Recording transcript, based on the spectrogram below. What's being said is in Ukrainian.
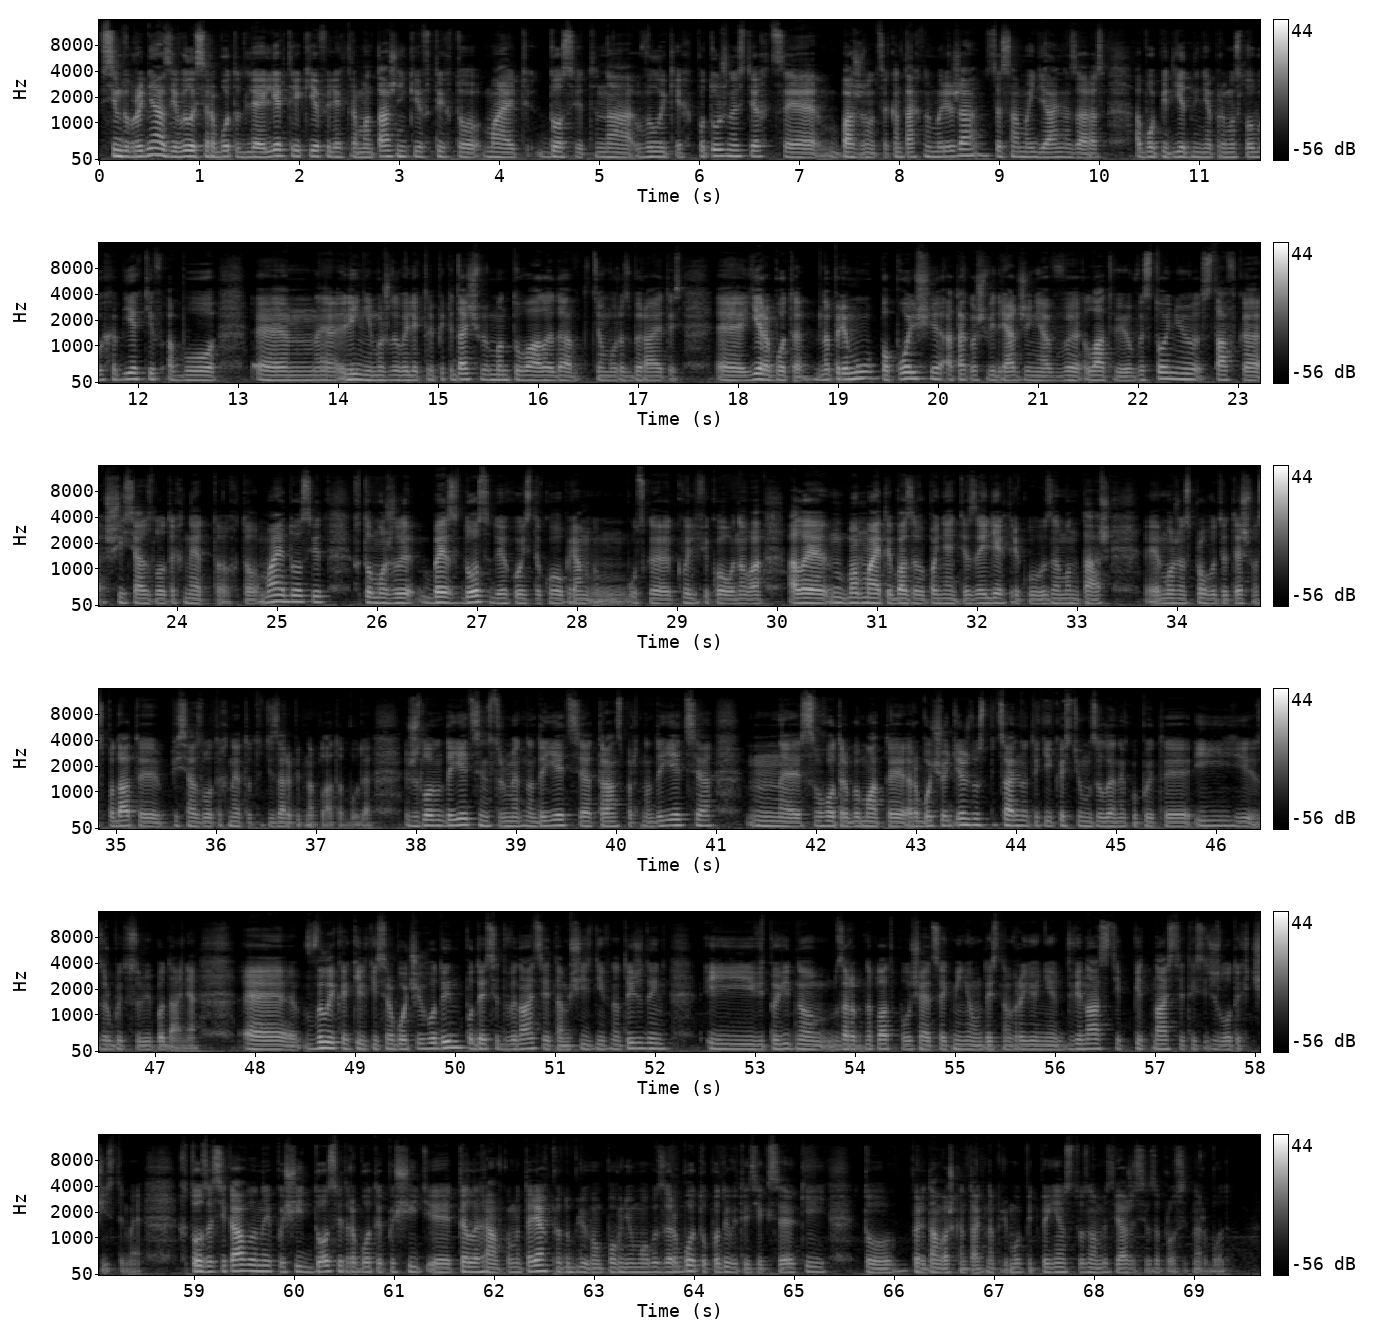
Всім доброго дня. З'явилася робота для електриків, електромонтажників, тих, хто мають досвід на великих потужностях. Це бажано це контактна мережа, це саме ідеально зараз, або під'єднання промислових об'єктів, або е, лінії, можливо, електропередач ви монтували, да, в цьому розбираєтесь. Е, є робота напряму по Польщі, а також відрядження в Латвію, в Естонію. Ставка 60 злотих нетто. Хто має досвід, хто може без досвіду якогось такого прям узкокваліфікованого, але ну, маєте базове поняття за електрику, за монтаж. е, Можна спробувати теж вас подати. 50 злотих нетто, тоді заробітна плата буде. Житло надається, інструмент надається, транспорт надається. Е, Свого треба мати робочу одежду спеціальну, такий костюм зелений купити і зробити собі подання. Е, велика кількість робочих годин по 10-12, там 6 днів на тиждень. І відповідно заробітна плата виходить як мінімум десь там в районі 12-15 тисяч злотих чистими. Хто зацікавлений, пишіть досвід роботи, пишіть е, телеграм в коментарях, продублюю вам повні умови за роботу. Подивитесь, як все окей, то передам ваш контакт напряму підприємство з вами зв'яжеться, запросить на роботу.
